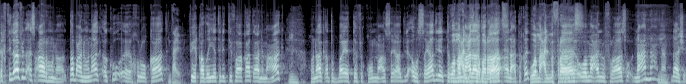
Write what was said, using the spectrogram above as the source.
اختلاف الأسعار هنا. طبعا هناك أكو آه، خروقات طيب. في قضية الاتفاقات. أنا معك هناك أطباء يتفقون مع الصيادله أو الصيادله يتفقون ومع مع المختبرات الاطباء أنا أعتقد. ومع المفراس. آه، ومع المفراس. و... نعم, نعم نعم. لا شيء.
